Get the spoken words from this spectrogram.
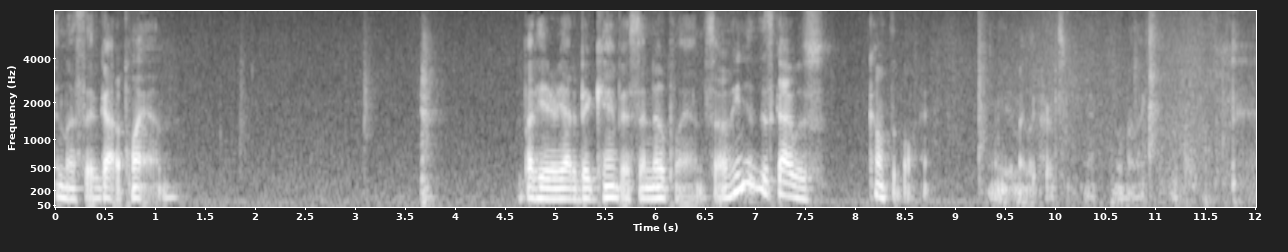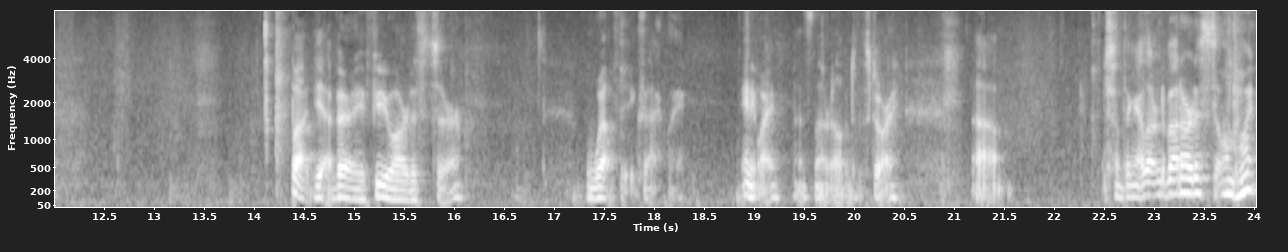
unless they've got a plan. But here he had a big canvas and no plan, so he knew this guy was comfortable. My leg hurts. My leg. But yeah, very few artists are wealthy exactly. Anyway, that's not relevant to the story. Um, something I learned about artists at one point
